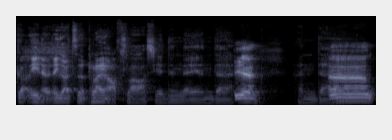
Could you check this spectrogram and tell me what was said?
got. You know, they got to the playoffs last year, didn't they? And uh, yeah, and uh, um,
